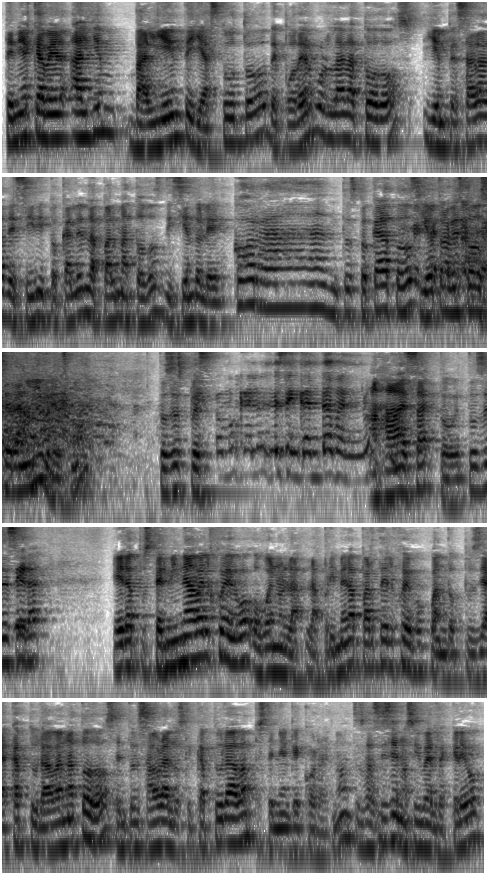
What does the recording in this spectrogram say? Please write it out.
tenía que haber alguien valiente y astuto de poder burlar a todos y empezar a decir y tocarles la palma a todos diciéndole, corran. Entonces tocar a todos y otra vez todos eran libres, ¿no? Entonces, pues Como que los desencantaban, ¿no? Ajá, exacto. Entonces era, era pues terminaba el juego, o bueno, la, la primera parte del juego, cuando pues ya capturaban a todos, entonces ahora los que capturaban pues tenían que correr, ¿no? Entonces así se nos iba el recreo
